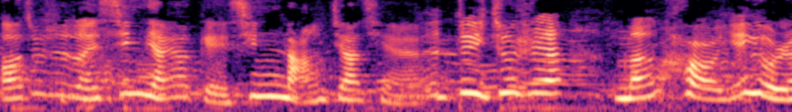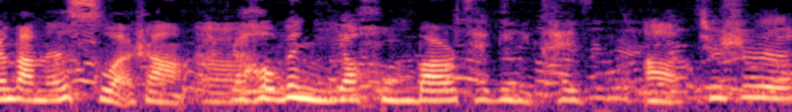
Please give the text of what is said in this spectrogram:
哦，就是等于新娘要给新郎加钱。对，就是门口也有人把门锁上，然后问你要红包才给你开啊。就是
